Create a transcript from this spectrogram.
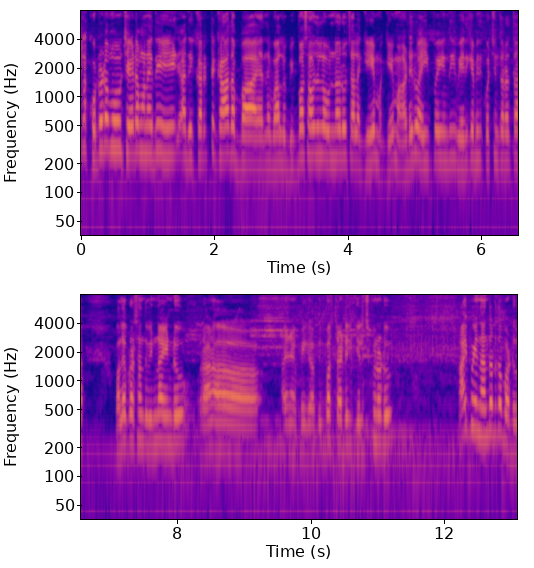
అట్లా కొట్టడము చేయడం అనేది అది కరెక్ట్ కాదబ్బా. అని వాళ్ళు బిగ్ బాస్ హౌస్లో ఉన్నారు చాలా గేమ్ గేమ్ ఆడిరు అయిపోయింది. వేదిక మీదకి వచ్చిన తర్వాత వలయ ప్రశాంత్ విన్ అయిండు. రా ఆయన బిగ్ బిగ్ బాస్ టైటిల్ గెలుచుకున్నాడు. అయిపోయింది అందరితో పాటు.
